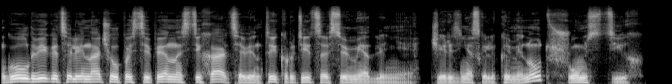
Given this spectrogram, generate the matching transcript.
Гул двигателей начал постепенно стихать, а винты крутиться все медленнее. Через несколько минут шум стих.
